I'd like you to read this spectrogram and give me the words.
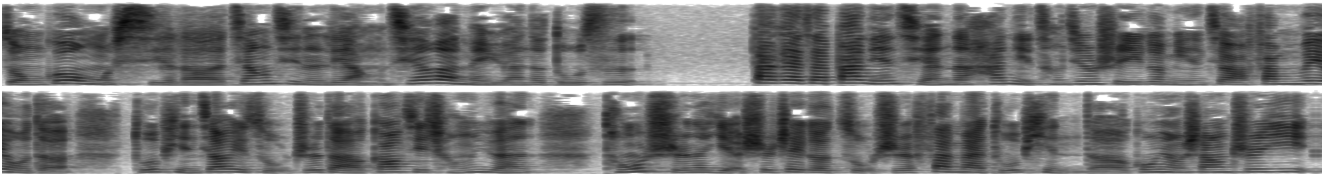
总共洗了将近两千万美元的毒资。大概在八年前呢，Honey 曾经是一个名叫 Farmville 的毒品交易组织的高级成员，同时呢，也是这个组织贩卖毒品的供应商之一。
